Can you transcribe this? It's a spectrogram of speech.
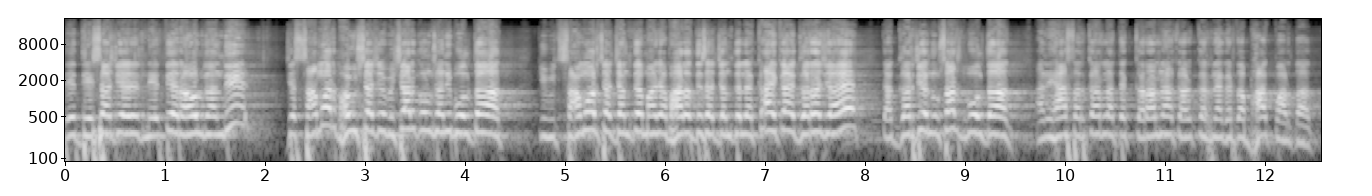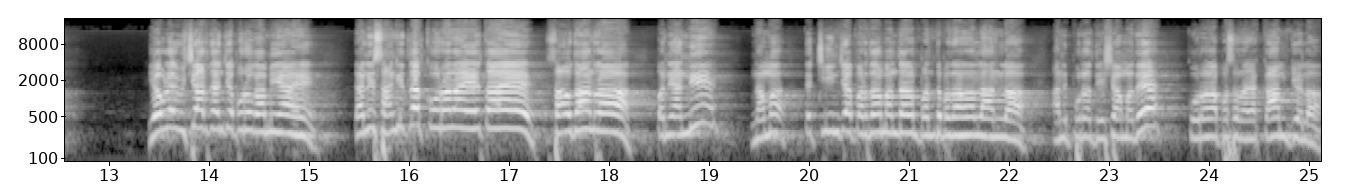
ते देशाचे नेते राहुल गांधी जे समोर भविष्याचे विचार करून त्यांनी बोलतात की समोरच्या जनते माझ्या भारत देशाच्या जनतेला काय काय गरज आहे त्या गरजेनुसारच बोलतात आणि ह्या सरकारला ते कराना करण्याकरता भाग पाडतात. एवढे विचार त्यांचे पुरोगामी आहे. त्यांनी सांगितलं कोरोना येत आहे सावधान राहा. पण यांनी नम ते चीनच्या प्रधानमंत्री पंतप्रधानाला आणला आणि पूर्ण देशामध्ये कोरोना पसरवण्याचं काम केलं.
